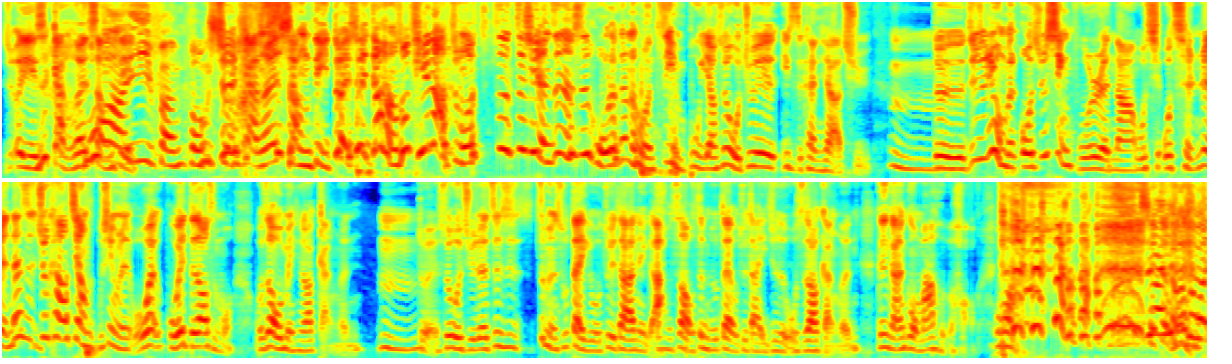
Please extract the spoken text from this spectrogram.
就也是感恩上帝，一帆风顺，就是感恩上帝。对，所以你这样想说，天哪，怎么这这些人真的是活得跟我们自己很不一样？所以我就会一直看下去。嗯，对对对，就是因为我们我是幸福的人呐，我我承认，但是就看到这样子不幸的人，我会我会得到什么？我知道我每天都要感恩。嗯，对，所以我觉得这是这本书带给我最大的那个啊，我知道我这本书带我最大意义就是我知道感恩，跟感恩跟我妈和好。哇，居然有这么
